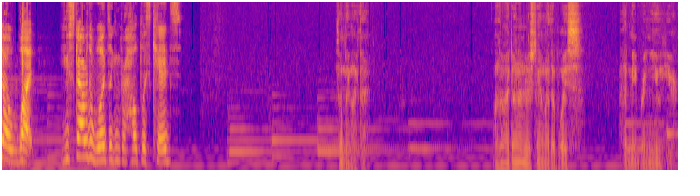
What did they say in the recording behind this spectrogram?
So what? You scour the woods looking for helpless kids? Something like that. Although I don't understand why the voice had me bring you here.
